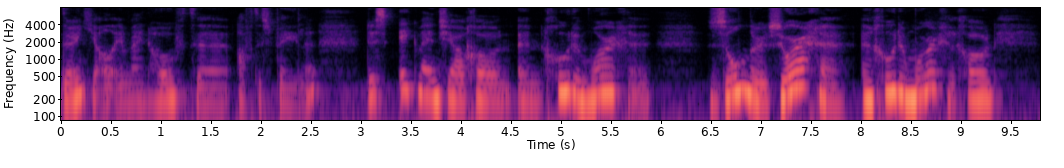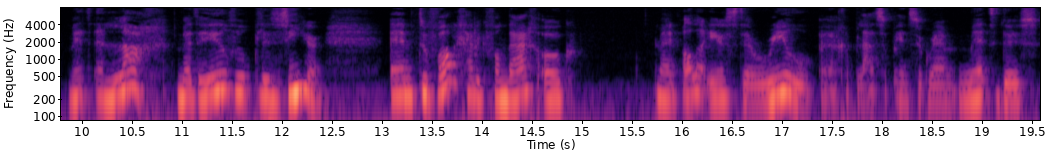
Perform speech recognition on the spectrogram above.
deuntje al in mijn hoofd uh, af te spelen. Dus ik wens jou gewoon een goede morgen zonder zorgen. Een goede morgen, gewoon met een lach, met heel veel plezier. En toevallig heb ik vandaag ook mijn allereerste reel uh, geplaatst op Instagram met dus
